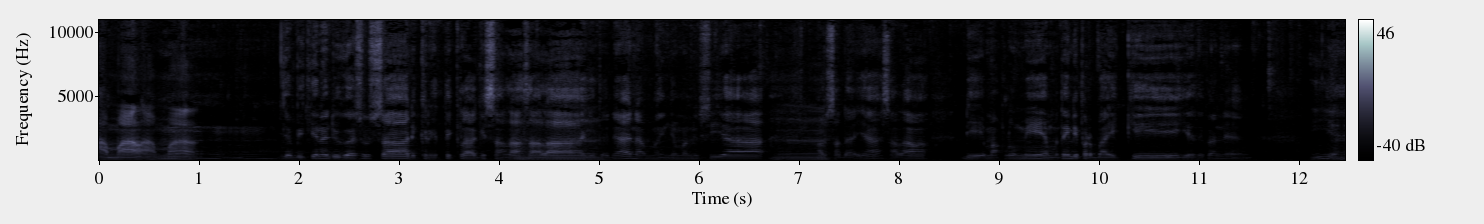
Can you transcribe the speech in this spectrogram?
Amal amal. Mm, ya bikinnya juga susah dikritik lagi salah salah gitu. Ya namanya manusia. Harus ada ya salah dimaklumi yang penting diperbaiki gitu kan ya. Iya.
